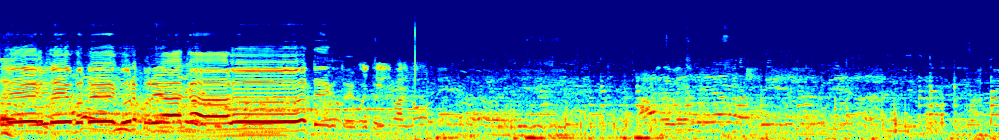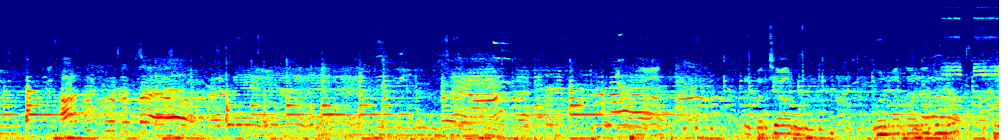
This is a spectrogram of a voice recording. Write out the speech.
ਦੇਖ ਤੇ ਫਤਿਹ ਗੁਰ ਪਰਿਆ ਕਾਲ ਦੇਖ ਤੇ ਕੋਈ ਚੀਜ਼ ਵੱਲ ਲੋ ਤੇ ਬੱਚਿਆਂ ਨੂੰ ਗੁਰਮਤਿ ਨਾਲ ਵੀ ਜੁੜੋ ਤੇ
